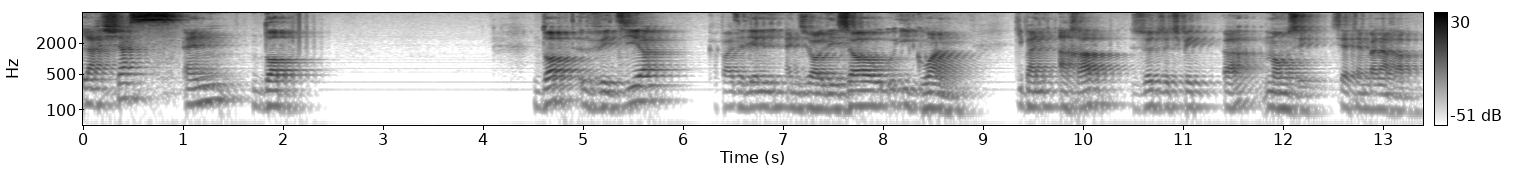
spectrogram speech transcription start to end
la chasse en dob. Dob veut dire, capaz de dire un ou iguane, qui ban arabe, je je peux pas manger. C'est un ban arabe.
